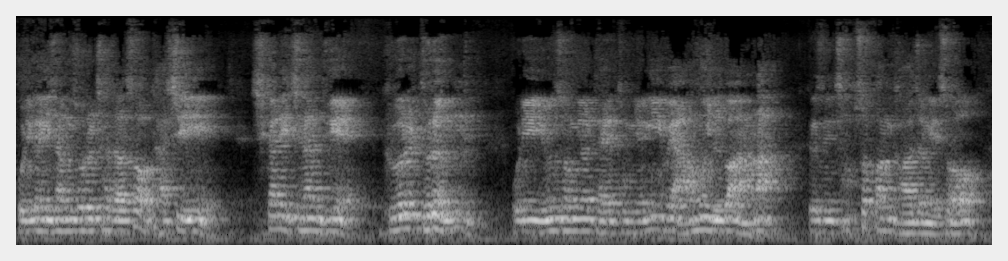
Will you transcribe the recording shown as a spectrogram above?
우리가 이 장소를 찾아서 다시 시간이 지난 뒤에 그걸 들은 우리 윤석열 대통령이 왜 아무 일도 안 하나? 그래서 이 섭섭한 과정에서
